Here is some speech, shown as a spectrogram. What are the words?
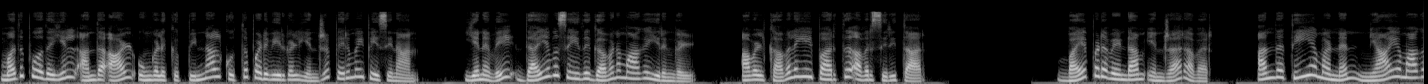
மதுபோதையில் அந்த ஆள் உங்களுக்கு பின்னால் குத்தப்படுவீர்கள் என்று பெருமை பேசினான். எனவே தயவு செய்து கவனமாக இருங்கள் அவள் கவலையை பார்த்து அவர் சிரித்தார். பயப்பட வேண்டாம் என்றார் அவர். அந்த தீய மன்னன் நியாயமாக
